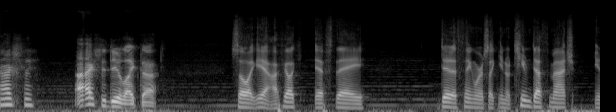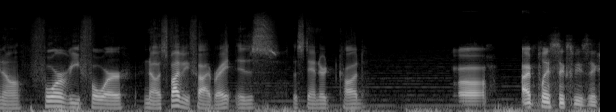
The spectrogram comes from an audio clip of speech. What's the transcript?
actually, I actually do like that. So like yeah, I feel like if they did a thing where it's like, you know, team deathmatch, you know, 4v4, no, it's 5v5, right? Is the standard COD? Uh, I play six v six,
